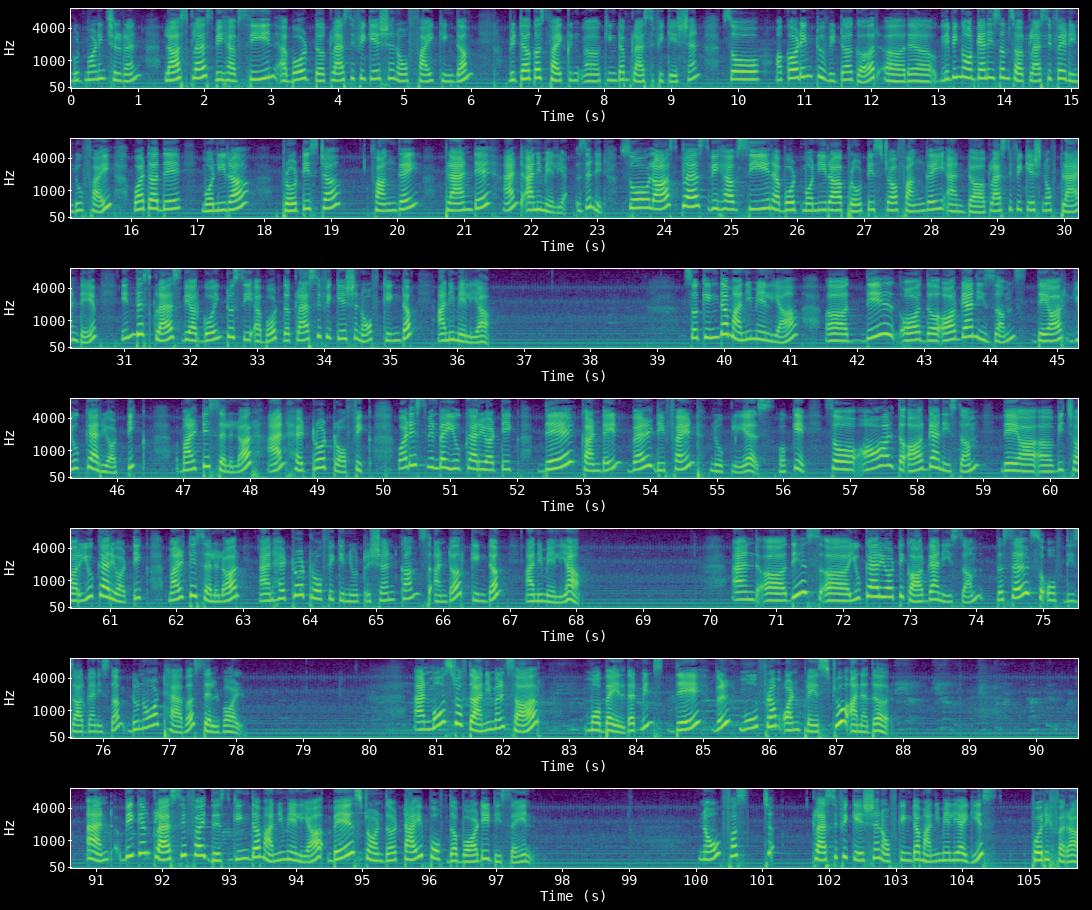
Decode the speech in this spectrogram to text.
Good morning children. Last class we have seen about the classification of five kingdom. Whittaker's five uh, kingdom classification. So according to Whittaker, uh, the living organisms are classified into five. What are they? Monera, Protista, fungi, plantae and animalia isn't it? So last class we have seen about monera protista fungi and uh, classification of plantae in this class we are going to see about the classification of kingdom animalia. So kingdom animalia uh, these are the organisms they are eukaryotic multicellular and heterotrophic. What is meant by eukaryotic? They contain well defined nucleus. Okay. So all the organism they are uh, which are eukaryotic, multicellular and heterotrophic in nutrition comes under kingdom animalia and uh, this uh, eukaryotic organism the cells of these organism do not have a cell wall. And most of the animals are mobile. That means they will move from one place to another. And we can classify this kingdom animalia based on the type of the body design. Now first classification of kingdom animalia is porifera.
